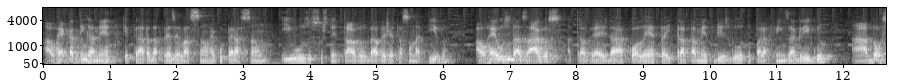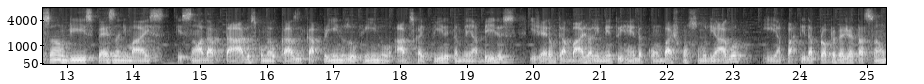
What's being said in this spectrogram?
ao recatingamento, que trata da preservação, recuperação e uso sustentável da vegetação nativa, ao reuso das águas, através da coleta e tratamento de esgoto para fins agrícolas, a adoção de espécies animais que são adaptadas, como é o caso de caprinos, ovino, aves caipira e também abelhas, que geram trabalho, alimento e renda com baixo consumo de água e a partir da própria vegetação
